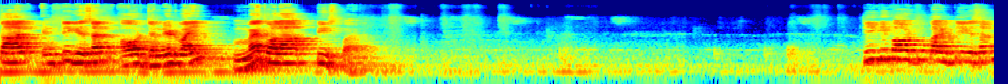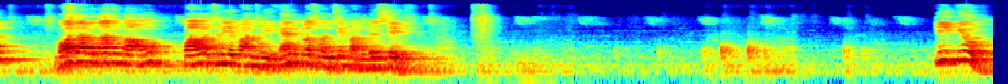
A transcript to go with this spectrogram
call integration और जनरेट बाई मैथ वाला पी स्क्वायर टी की पावर टू का इंटीग्रेशन बहुत बार बता चुका हूँ power three upon three n plus one से फॉर्मूले से टी क्यूब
